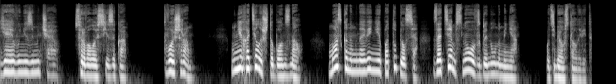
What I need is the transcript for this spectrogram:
«Я его не замечаю», — сорвалось с языка. «Твой шрам. Мне хотелось, чтобы он знал». Маска на мгновение потупился, затем снова взглянул на меня. «У тебя усталый вид.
